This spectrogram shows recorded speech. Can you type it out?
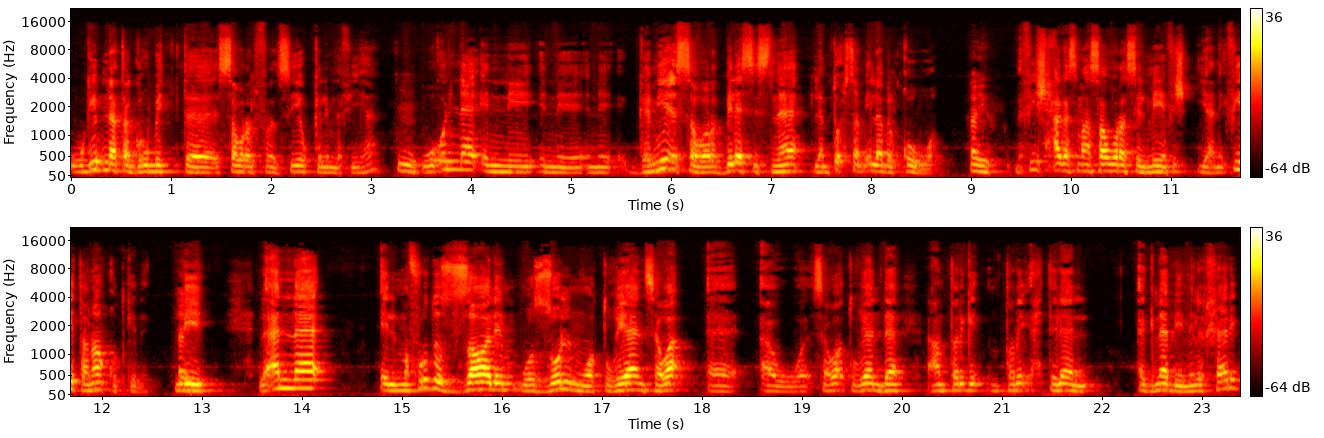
وجبنا تجربة آه، الثورة الفرنسية واتكلمنا فيها. وقلنا إن إن إن جميع الثورات بلا استثناء لم تحسم إلا بالقوة أيوه مفيش حاجة اسمها ثورة سلمية مفيش يعني في تناقض كده أيوة. ليه لأن المفروض الظالم والظلم والطغيان سواء آه، أو سواء طغيان ده عن طريق عن طريق احتلال أجنبي من الخارج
